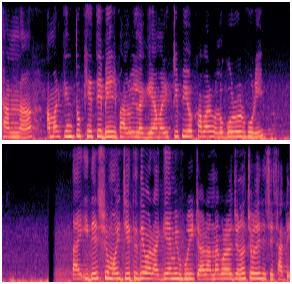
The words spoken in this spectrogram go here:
খান না। আমার কিন্তু খেতে বেশ ভালোই লাগে। আমার একটি প্রিয় খাবার হলো গরুর ভুড়ি। তাই ঈদের সময় যেতে দেওয়ার আগে আমি ভুড়িটা রান্না করার জন্য চলে এসেছি ছাদে।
